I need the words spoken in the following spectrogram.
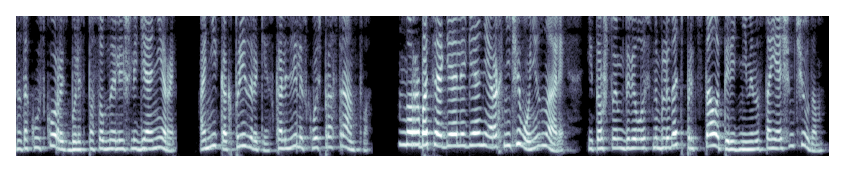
На такую скорость были способны лишь легионеры, они, как призраки, скользили сквозь пространство. Но работяги о легионерах ничего не знали, и то, что им довелось наблюдать, предстало перед ними настоящим чудом.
